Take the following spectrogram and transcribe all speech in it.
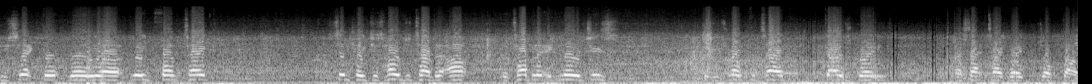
You select the, the uh, read front tag, simply just hold your tablet up, the tablet acknowledges, it's read the tag, goes green, that's that tag read, job done.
